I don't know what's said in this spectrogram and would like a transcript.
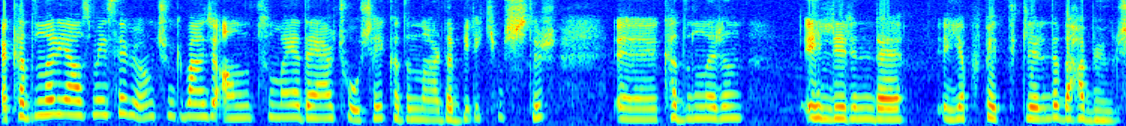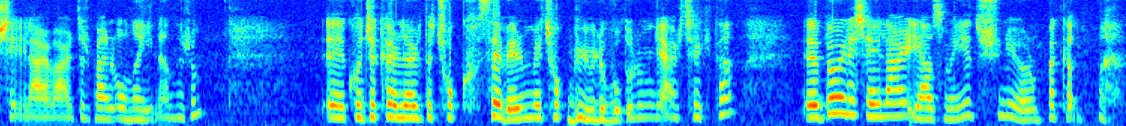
Ya kadınları yazmayı seviyorum çünkü bence anlatılmaya değer çoğu şey kadınlarda birikmiştir. E, kadınların ellerinde, e, yapıp ettiklerinde daha büyülü şeyler vardır. Ben ona inanırım. E, koca karıları da çok severim ve çok büyülü bulurum gerçekten. E, böyle şeyler yazmayı düşünüyorum. Bakalım.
